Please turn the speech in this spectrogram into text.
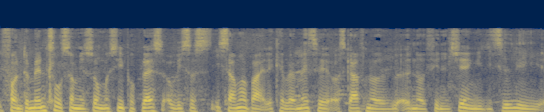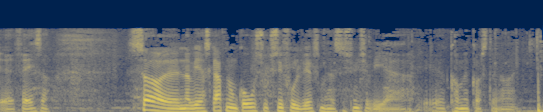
fundamentals, som jeg så må sige, på plads, og vi så i samarbejde kan være med til at skaffe noget, noget finansiering i de tidlige øh, faser, så øh, når vi har skabt nogle gode, succesfulde virksomheder, så synes jeg, vi er øh, kommet et godt stykke vej.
